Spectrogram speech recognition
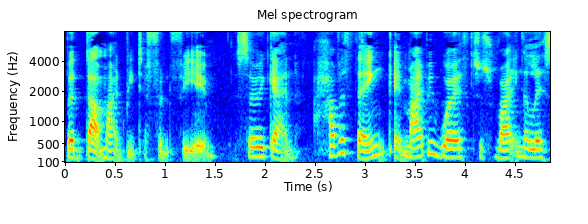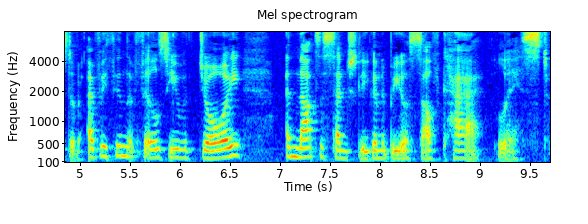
but that might be different for you. So, again, have a think. It might be worth just writing a list of everything that fills you with joy, and that's essentially going to be your self care list.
